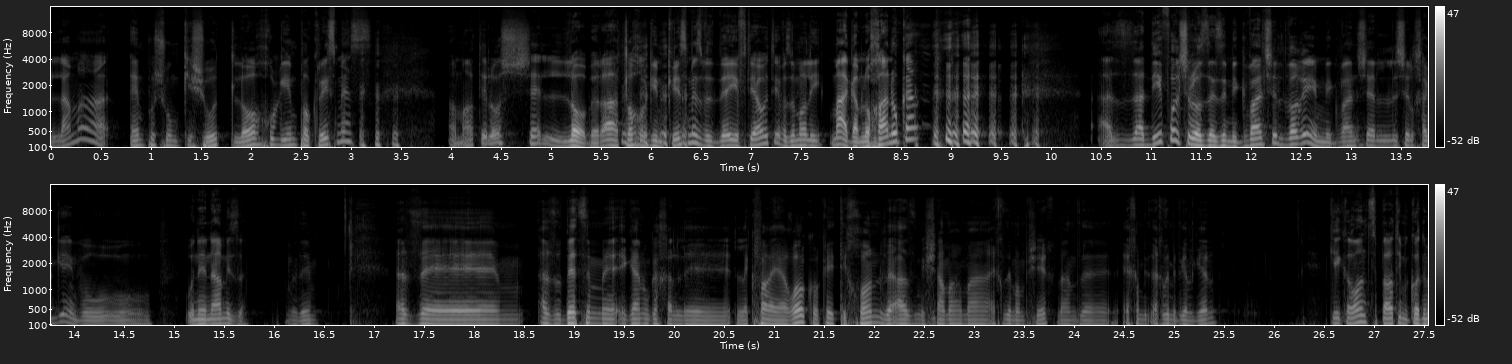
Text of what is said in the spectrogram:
למה אין פה שום קישוט? לא חוגגים פה Christmas? אמרתי לו שלא, ברהט לא חוגגים Christmas, וזה די הפתיע אותי, ואז הוא אומר לי, מה, גם לא חנוכה? אז ה default שלו זה איזה מגוון של דברים, מגוון של, של חגים, והוא... הוא נהנה מזה. מדהים. אז, אה, אז בעצם אה, הגענו ככה לכפר הירוק, אוקיי, תיכון, ואז משם מה, איך זה ממשיך? לאן זה, איך, איך זה מתגלגל? כעיקרון, סיפרתי מקודם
